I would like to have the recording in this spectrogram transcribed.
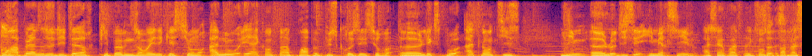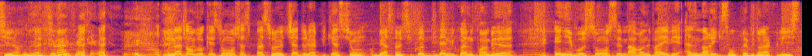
On rappelle à nos auditeurs qui peuvent nous envoyer des questions à nous et à Quentin pour un peu plus creuser sur euh, l'expo Atlantis, euh, l'Odyssée immersive. À chaque fois, traduction, c'est pas facile. hein. On attend vos questions, ça se passe sur le chat de l'application ou bien sur le site web Et niveau son, c'est Maroon 5 et Anne-Marie qui sont prévus dans la playlist.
